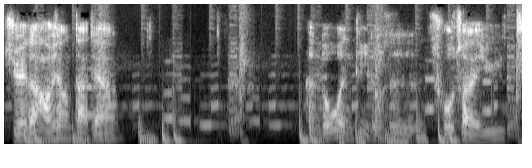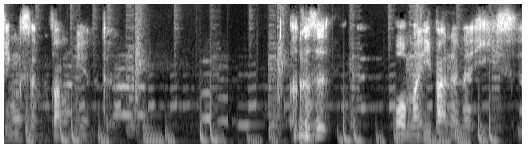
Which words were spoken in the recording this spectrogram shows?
觉得好像大家很多问题都是出在于精神方面的，可是我们一般人的意识，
